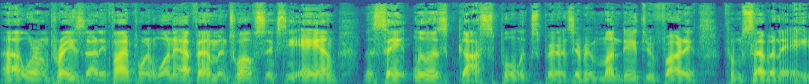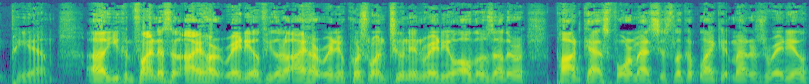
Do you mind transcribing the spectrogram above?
Uh, we're on Praise 95.1 FM and 1260 AM, the St. Louis Gospel Experience, every Monday through Friday from 7 to 8 p.m. Uh, you can find us on iHeartRadio. If you go to iHeartRadio, of course, we're on TuneIn Radio, all those other podcast formats. Just look up Like It Matters Radio.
